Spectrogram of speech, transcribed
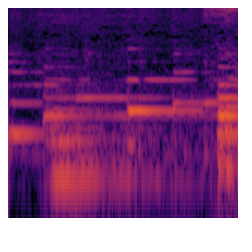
Thank you.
